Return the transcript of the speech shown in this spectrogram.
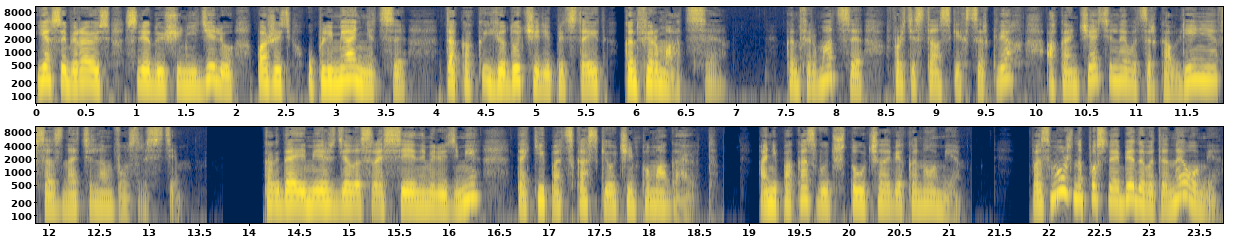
я собираюсь следующую неделю пожить у племянницы, так как ее дочери предстоит конфирмация. Конфирмация в протестантских церквях — окончательное воцерковление в сознательном возрасте. Когда имеешь дело с рассеянными людьми, такие подсказки очень помогают. Они показывают, что у человека на уме. Возможно, после обеда в Этенеуме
